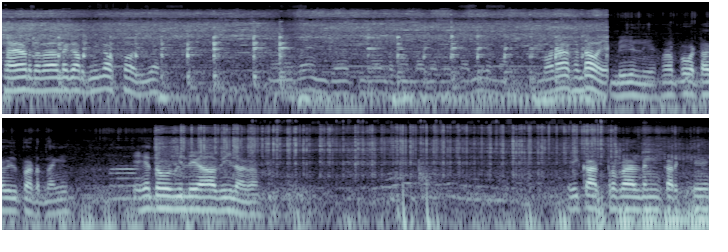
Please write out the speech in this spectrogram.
ਸਾਈਡ ਦਾ ਵੈਲਡ ਕਰ ਦਿੰਗਾ ਔਖਾ ਹੋ ਗਿਆ ਮਾੜਾ ਠੰਡਾ ਹੋਇਆ ਵੀਲ ਨਹੀਂ ਹਾਂ, ਆਪਾਂ ਵੱਡਾ ਵੀਲ ਪੱਟ ਦਾਂਗੇ। ਇਹ ਦੋ ਵੀਲ ਆ, ਵੀਲ ਆਗਾ ਇਹ ਕਾਟਰ ਵੈਲਡਿੰਗ ਕਰਕੇ,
